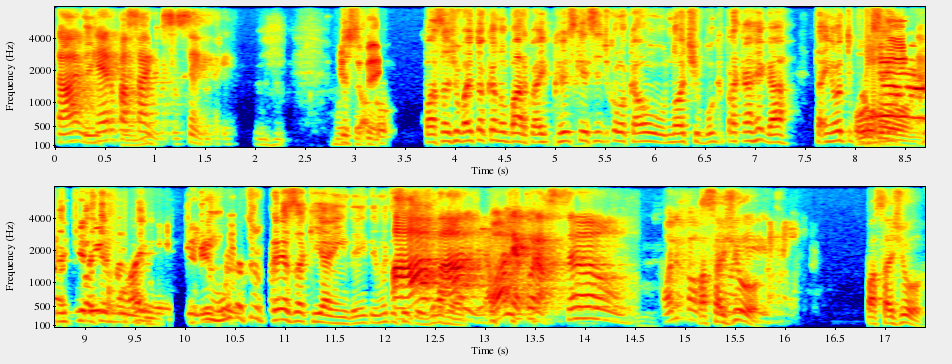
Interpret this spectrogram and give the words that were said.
tá? Eu Tem quero que passar isso sempre. Pessoal, bem. Passagem vai tocando o barco aí, porque eu esqueci de colocar o notebook para carregar. Tá em 8%. Oh, a gente vai terminar a live. que E Tem muita surpresa aqui ainda, hein? Tem muita Ah, surpresa. Vale. Olha, coração. Olha o Passaju, aí. Passaju,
